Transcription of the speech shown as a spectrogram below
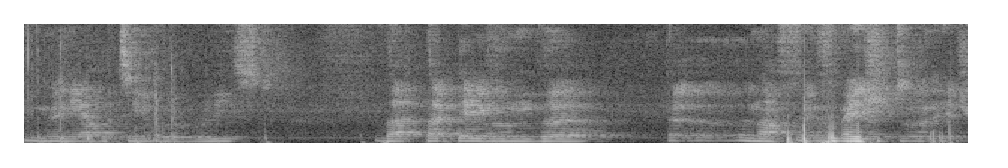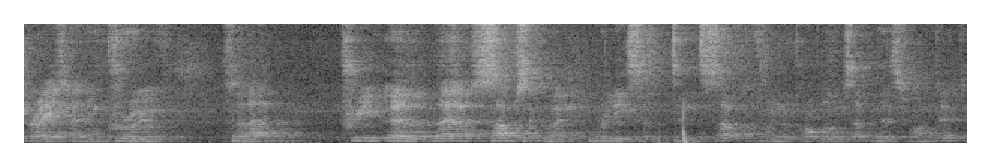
many other teams were released, that, that gave them the, uh, enough information to iterate and improve so that pre, uh, the subsequent releases didn't suffer from the problems that this one did.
